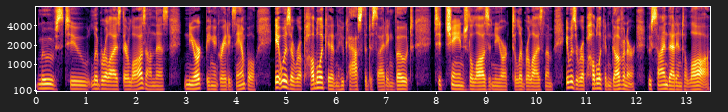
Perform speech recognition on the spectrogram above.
moves to liberalize their laws on this, New York being a great example. It was a Republican who cast the deciding vote to change the laws in New York to liberalize them. It was a Republican governor who signed that into law.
